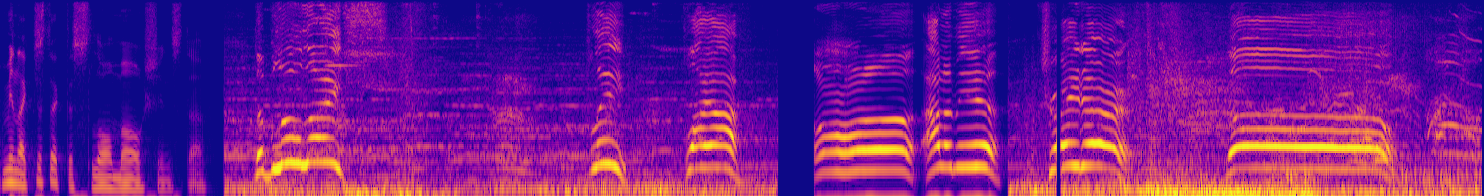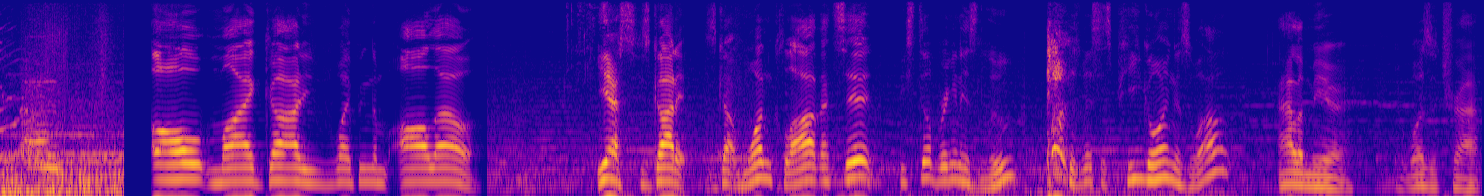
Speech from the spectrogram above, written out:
I mean, like, just like the slow motion stuff. The blue lights! Flee! Fly off! Oh, Allomere! Traitor! No! Oh my god, he's wiping them all out. Yes, he's got it. He's got one claw, that's it. He's still bringing his loot? Is Mrs. P going as well? Allomere, it was a trap.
